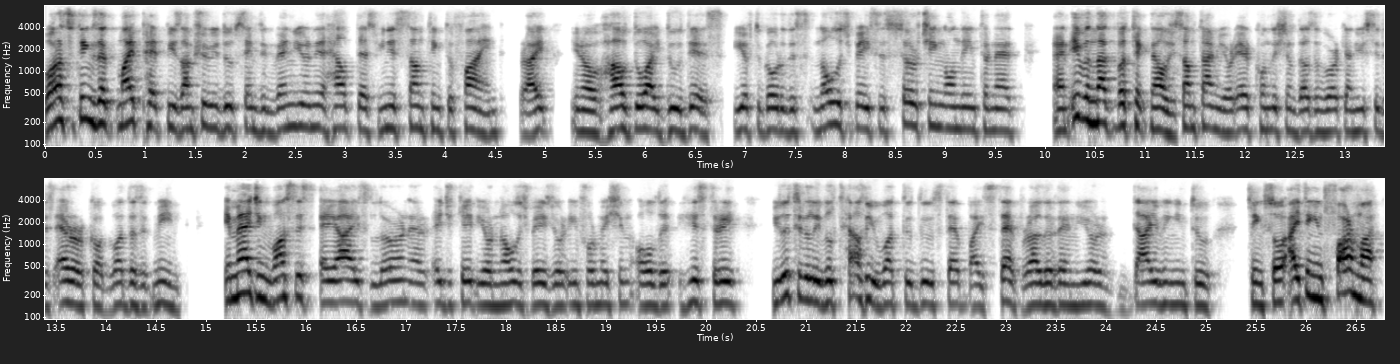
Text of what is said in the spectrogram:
one of the things that my pet peeves, I'm sure you do the same thing. When you're in a help desk, you need something to find, right? You know, how do I do this? You have to go to this knowledge bases, searching on the internet, and even not but technology. Sometimes your air conditioner doesn't work and you see this error code. What does it mean? imagine once this AIs learn or educate your knowledge base, your information, all the history, you literally will tell you what to do step by step rather than you're diving into things. So I think in pharma,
